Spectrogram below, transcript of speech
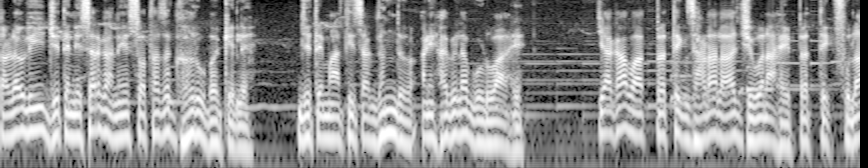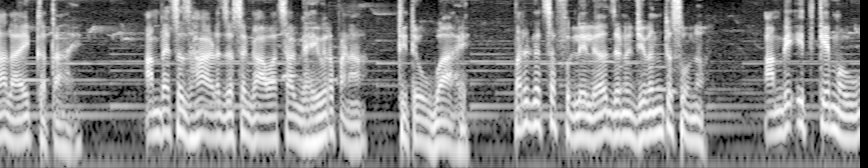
तळवली जिथे निसर्गाने स्वतःचं घर उभं केलं जिथे मातीचा गंध आणि हवेला गोडवा आहे या गावात प्रत्येक झाडाला जीवन आहे प्रत्येक फुलाला एक कथा आहे. आंब्याचं झाड जसं गावाचा गहिवरपणा तिथे उभं आहे. परगचं फुललेलं जणू जिवंत सोनं. आंबे इतके मऊ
